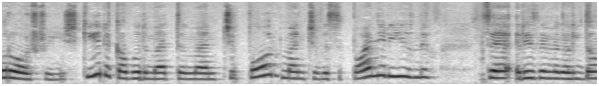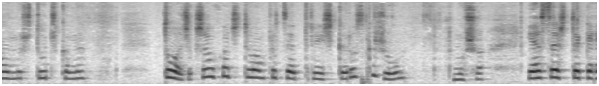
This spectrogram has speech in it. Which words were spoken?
хорошої шкіри, яка буде мати менше пор, менше висипань різних, це різними наглядовими штучками. Тож, якщо ви хочете вам про це трішки розкажу, тому що я все ж таки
